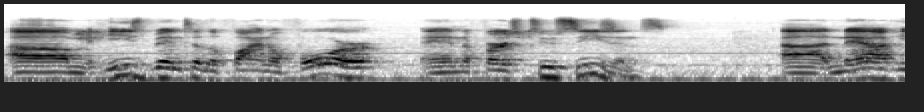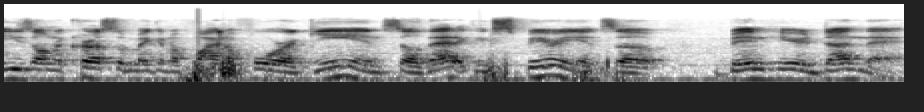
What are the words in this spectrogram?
um, he's been to the Final Four in the first two seasons. Uh, now he's on the crust of making a Final Four again. So that experience of been here, done that,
